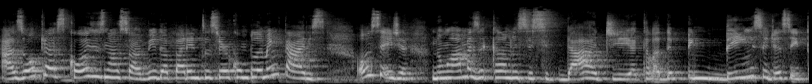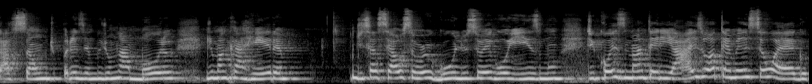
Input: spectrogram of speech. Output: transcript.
as outras coisas na sua vida aparentam ser complementares. Ou seja, não há mais aquela necessidade, aquela dependência de aceitação, de, por exemplo, de um namoro, de uma carreira de saciar o seu orgulho, o seu egoísmo, de coisas materiais ou até mesmo seu ego.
